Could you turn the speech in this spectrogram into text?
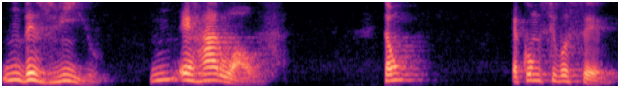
um desvio, um errar o alvo. Então, é como se você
